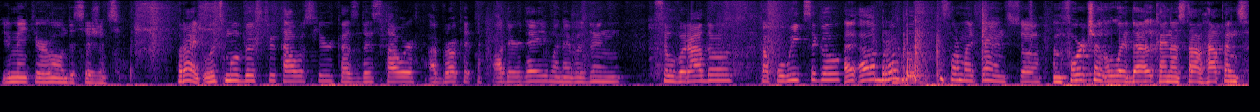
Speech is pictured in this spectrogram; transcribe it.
you make your own decisions. Alright, let's move those two towers here because this tower I broke it the other day when I was doing Silverado a couple weeks ago. I, I broke it for my friends, so unfortunately that kind of stuff happens.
